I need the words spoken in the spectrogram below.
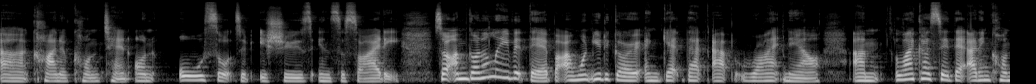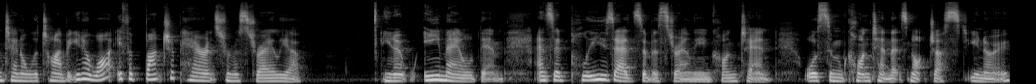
uh, kind of content on all sorts of issues in society. So I'm going to leave it there, but I want you to go and get that app right now. Um, like I said, they're adding content all the time, but you know what? If a bunch of parents from Australia you know, emailed them and said, please add some Australian content or some content that's not just, you know,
